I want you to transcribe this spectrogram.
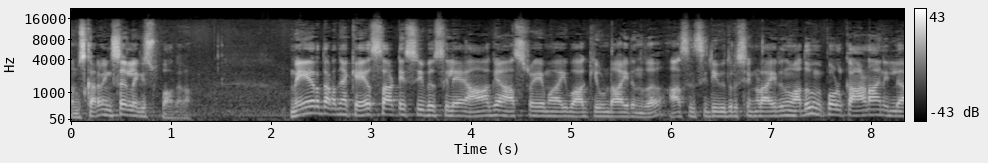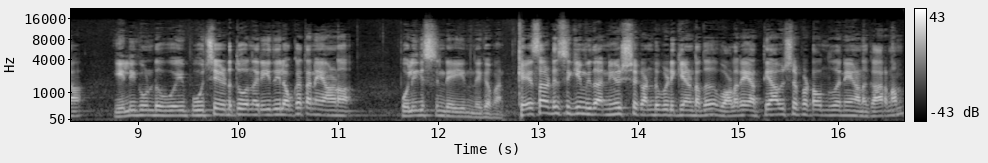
നമസ്കാരം ഇൻസൈഡിലേക്ക് സ്വാഗതം. മേയർ തടഞ്ഞ K S R T C ബസ്സിലെ ആകെ ആശ്രയമായി ബാക്കിയുണ്ടായിരുന്നത് ആ സി സി ടി വി ദൃശ്യങ്ങളായിരുന്നു. അതും ഇപ്പോൾ കാണാനില്ല. എലി കൊണ്ടുപോയി പൂച്ചയെടുത്തു എന്ന രീതിയിലൊക്കെ തന്നെയാണ് പോലീസിന്റെയും നിഗമനം. കെ എസ് ആർ ടി സിക്കും ഇത് അന്വേഷിച്ച് കണ്ടുപിടിക്കേണ്ടത് വളരെ അത്യാവശ്യപ്പെട്ട ഒന്ന് തന്നെയാണ്. കാരണം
